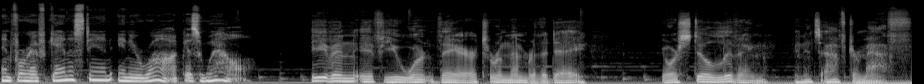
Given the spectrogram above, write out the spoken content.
and for Afghanistan and Iraq as well. Even if you weren't there to remember the day, you're still living in its aftermath.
